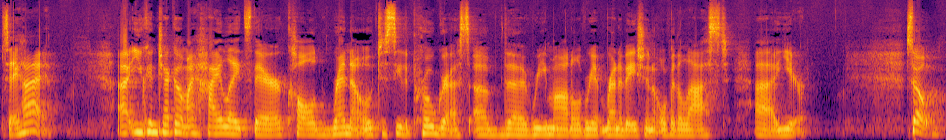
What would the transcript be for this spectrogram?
say hi. Uh, you can check out my highlights there called Reno to see the progress of the remodel re- renovation over the last uh, year. So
